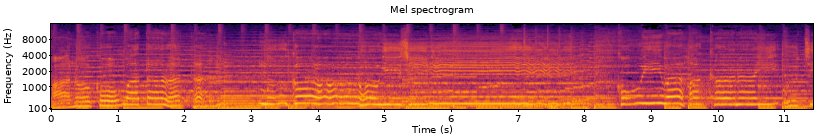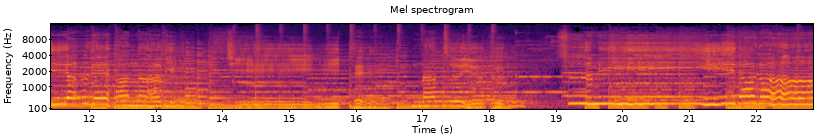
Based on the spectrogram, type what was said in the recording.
あの子渡った向こう岸恋は儚い打ち上げ花火散って夏ゆく隅田川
